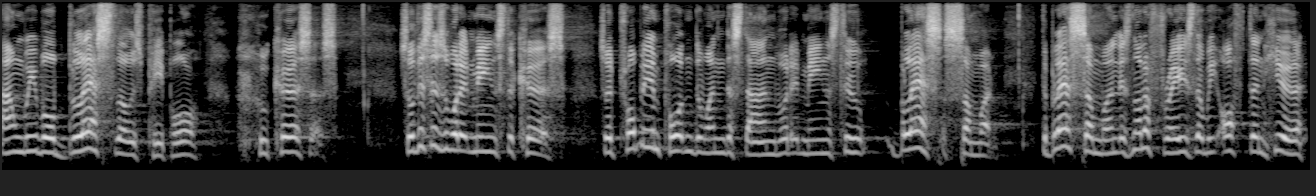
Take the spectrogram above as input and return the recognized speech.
and we will bless those people who curse us. So, this is what it means to curse. So, it's probably important to understand what it means to bless someone. To bless someone is not a phrase that we often hear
